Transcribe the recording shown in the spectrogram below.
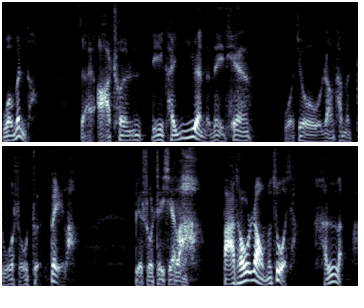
我问道。在阿春离开医院的那天，我就让他们着手准备了。别说这些了，把头让我们坐下，很冷啊。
